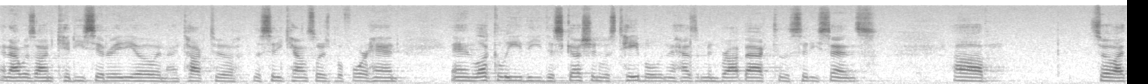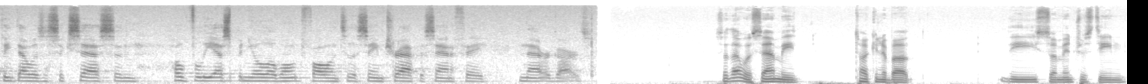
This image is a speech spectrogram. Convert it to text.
and I was on Cadice Radio and I talked to the city councilors beforehand. And luckily, the discussion was tabled and it hasn't been brought back to the city since. Uh, so I think that was a success, and hopefully, Espanola won't fall into the same trap as Santa Fe in that regards. So that was Sammy talking about the some interesting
